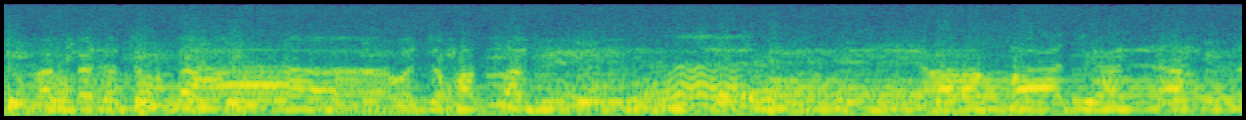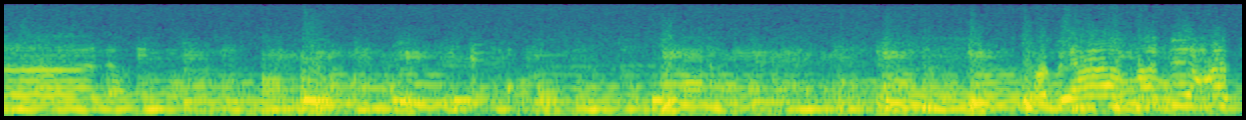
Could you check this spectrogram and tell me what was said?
تقبل تربها وتحط في عرصاتها الأحمال. وبها صبيحة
